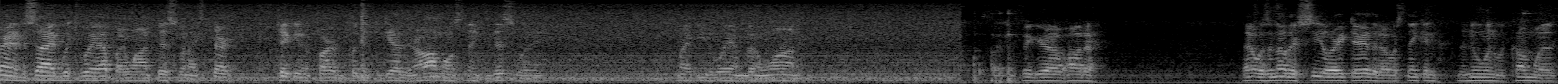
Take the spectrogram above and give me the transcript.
Trying to decide which way up I want this when I start taking it apart and putting it together. I almost think this way might be the way I'm going to want it. So I can figure out how to... That was another seal right there that I was thinking the new one would come with.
